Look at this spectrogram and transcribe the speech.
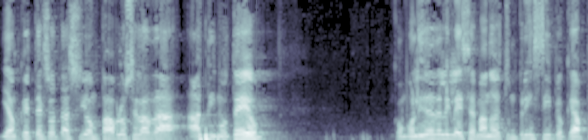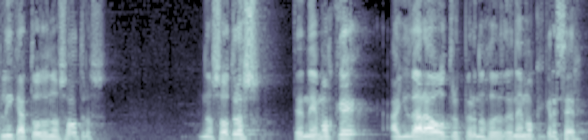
Y aunque esta exhortación Pablo se la da a Timoteo, como líder de la iglesia, hermano, es un principio que aplica a todos nosotros. Nosotros tenemos que ayudar a otros, pero nosotros tenemos que crecer.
